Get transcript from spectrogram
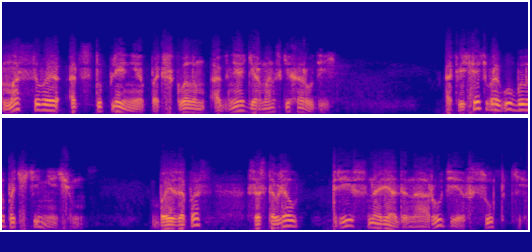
массовое отступление под шквалом огня германских орудий. Отвечать врагу было почти нечем. Боезапас составлял три снаряда на орудие в сутки.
